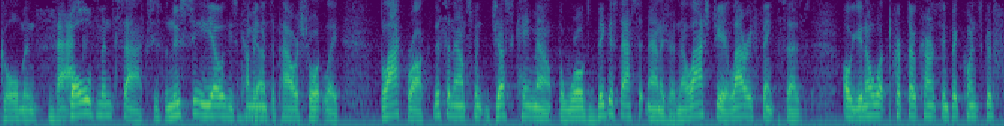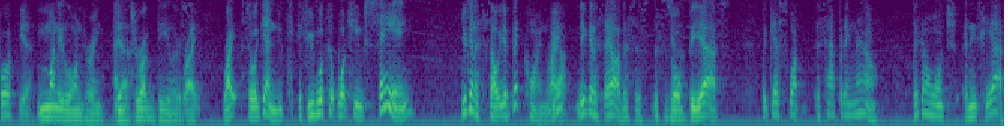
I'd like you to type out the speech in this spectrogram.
Goldman Sachs. Goldman Sachs. He's the new CEO. He's coming yep. into power shortly. BlackRock, this announcement just came out, the world's biggest asset manager. Now, last year, Larry Fink says, Oh, you know what cryptocurrency and Bitcoin's good for? Yeah. Money laundering and yeah. drug dealers. Right. Right? So, again, you, if you look at what he's saying, you're going to sell your Bitcoin, right? Yeah. You're going to say, Oh, this is, this is yeah. all BS. But guess what is happening now? They're going to launch an ETF.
